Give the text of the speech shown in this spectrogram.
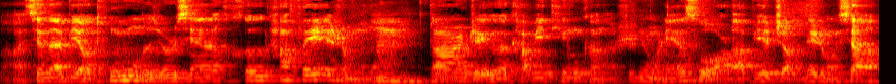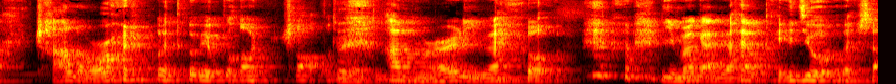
啊，现在比较通用的就是先喝个咖啡什么的。嗯当然，这个咖啡厅可能是那种连锁了，别整那种像茶楼啊什么特别不好找。对，暗门儿里面有，里面感觉还有陪酒的啥，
